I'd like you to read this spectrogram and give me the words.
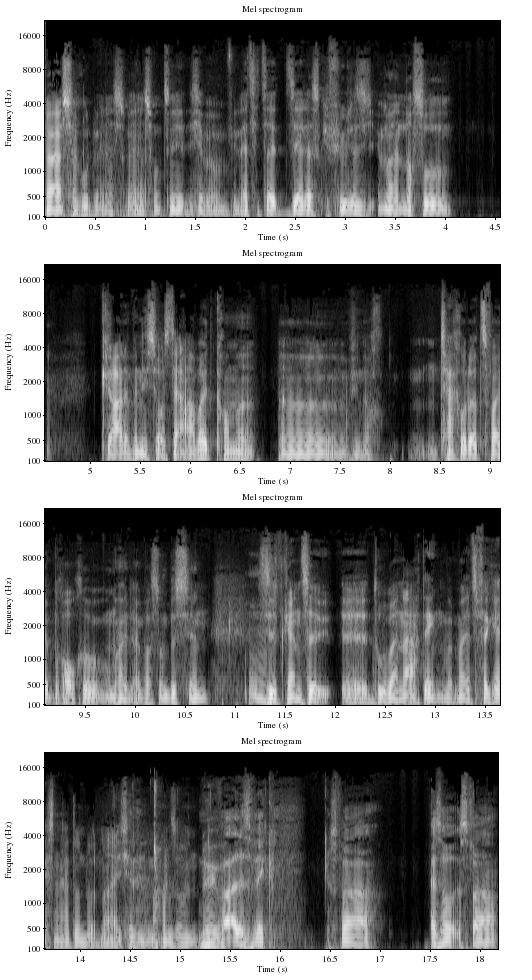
Ja, ist ja gut, wenn das, wenn das funktioniert. Ich habe in letzter Zeit sehr das Gefühl, dass ich immer noch so, gerade wenn ich so aus der Arbeit komme, äh, irgendwie noch einen Tag oder zwei brauche, um halt einfach so ein bisschen Hm. dieses ganze äh, drüber nachdenken, was man jetzt vergessen hat und was man eigentlich hätte machen sollen. Nö, war alles weg. Es war, also es war,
